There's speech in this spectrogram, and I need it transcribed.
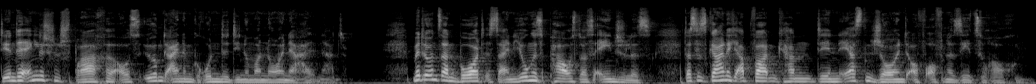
die in der englischen Sprache aus irgendeinem Grunde die Nummer 9 erhalten hat. Mit uns an Bord ist ein junges Paar aus Los Angeles, das es gar nicht abwarten kann, den ersten Joint auf offener See zu rauchen.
